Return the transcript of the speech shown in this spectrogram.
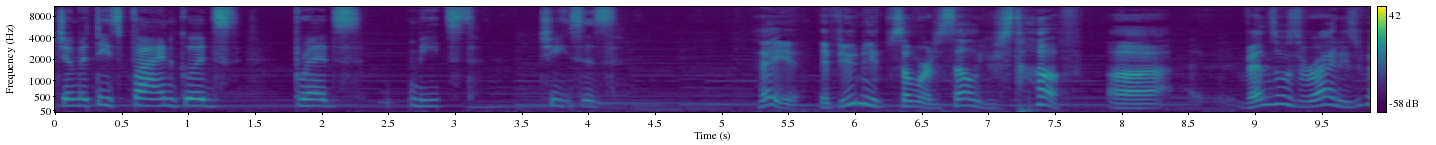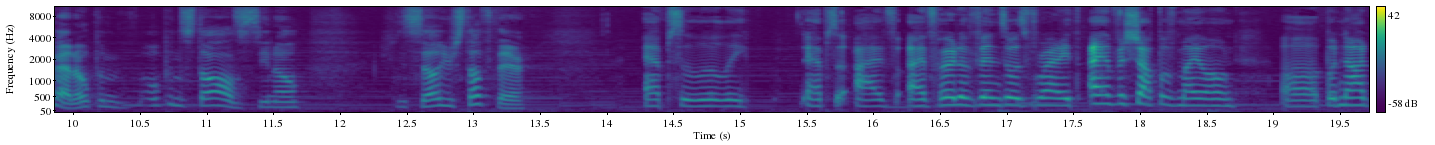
Jimothy's fine goods, breads, meats, cheeses. hey, if you need somewhere to sell your stuff, uh, Venzor's Varieties, we've got open open stalls. You know, you can sell your stuff there. Absolutely, absolutely. I've I've heard of Venzor's varieties. I have a shop of my own, uh, but not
